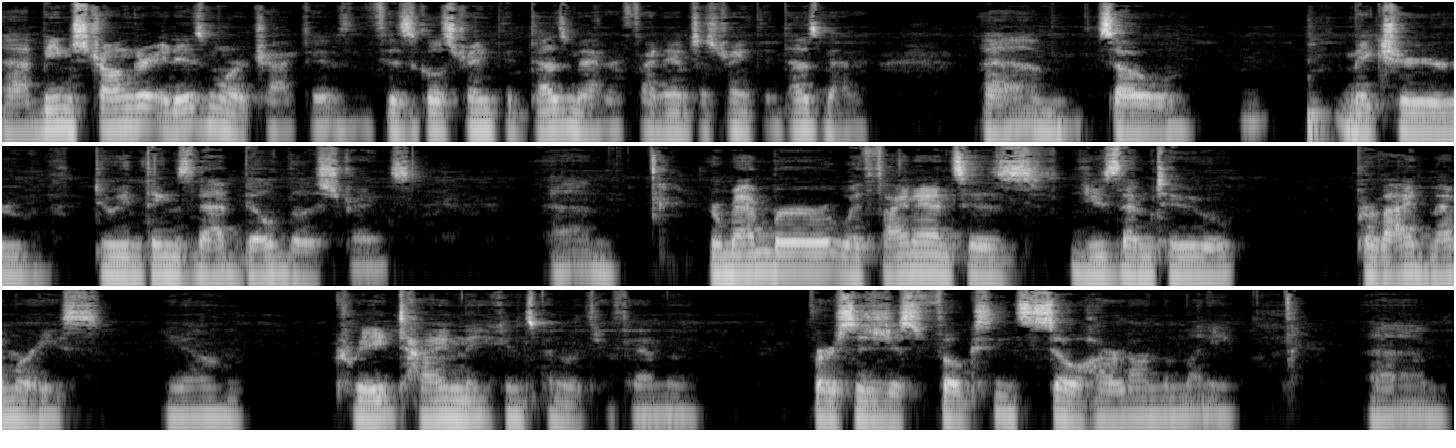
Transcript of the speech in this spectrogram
Uh, being stronger, it is more attractive. Physical strength, it does matter. Financial strength, it does matter. Um, so make sure you're doing things that build those strengths. Um, remember with finances, use them to provide memories, you know, create time that you can spend with your family versus just focusing so hard on the money. Um,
